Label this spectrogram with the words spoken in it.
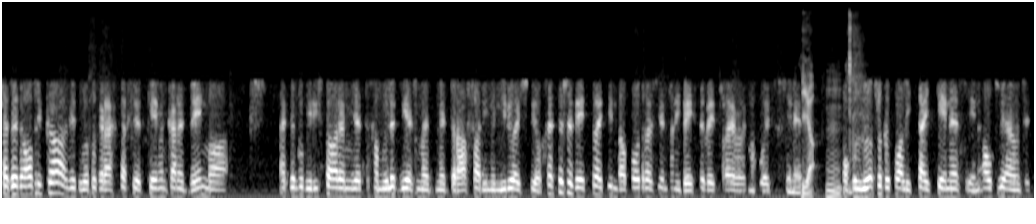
vir Suid-Afrika, ek weet hoop ek regtig dat Kevin kan dit wen, maar ek dink op hierdie stadium dit gaan moeilik wees met met Rafa die manier hoe hy speel. Gister se wedstryd teen Dapodra is een van die beste wedstrye wat ek nog ooit gesien het. Ja. Mm. Ongelooflike kwaliteit kennis en albei ouens het,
